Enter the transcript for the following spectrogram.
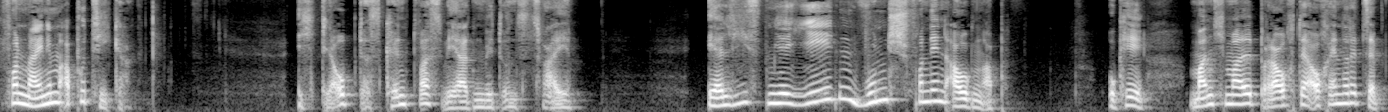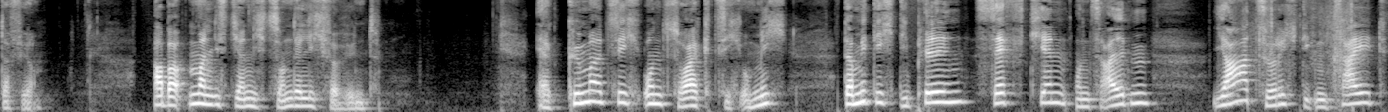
von meinem Apotheker. Ich glaube, das könnte was werden mit uns zwei. Er liest mir jeden Wunsch von den Augen ab. Okay, manchmal braucht er auch ein Rezept dafür. Aber man ist ja nicht sonderlich verwöhnt. Er kümmert sich und sorgt sich um mich, damit ich die Pillen, Säftchen und Salben ja zur richtigen Zeit,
